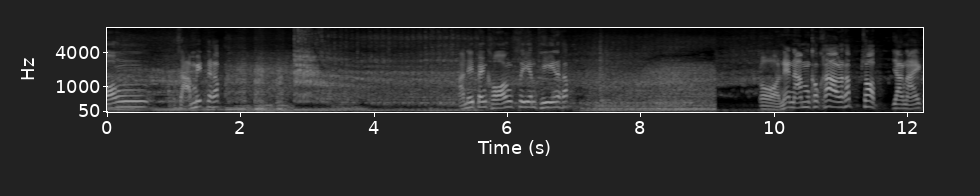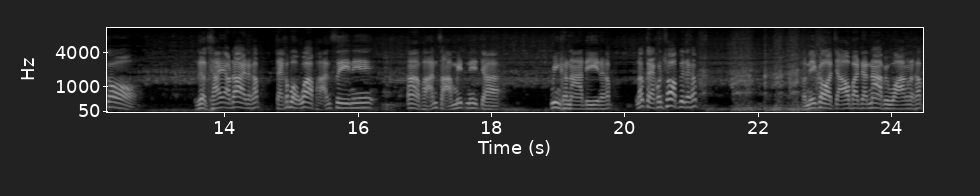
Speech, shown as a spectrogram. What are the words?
องสามมิตรนะครับ อันนี้เป็นของ CMT นะครับก็แนะนำคร่าวๆนะครับ ชอบอย่างไหนก็ เลือกใช้เอาได้นะครับ แต่เขาบอกว่าผานซีนี้อ่าผานสามมิตรนี่จะวิ่งขนาดีนะครับ แล้วแต่คนชอบด้วยนะครับ ตอนนี้ก็จะเอาบาดานหน้าไปวางนะครับ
